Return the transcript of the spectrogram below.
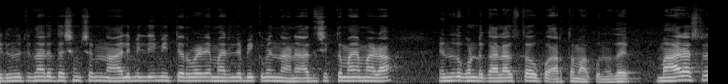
ഇരുന്നൂറ്റിനാല് ദശാംശം നാല് മില്ലിമീറ്റർ വരെ മഴ ലഭിക്കുമെന്നാണ് അതിശക്തമായ മഴ എന്നതുകൊണ്ട് കാലാവസ്ഥാ വകുപ്പ് അർത്ഥമാക്കുന്നത്. മഹാരാഷ്ട്ര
